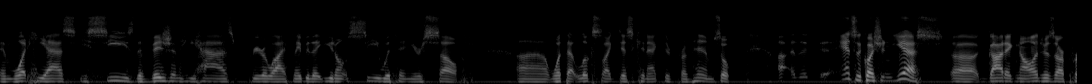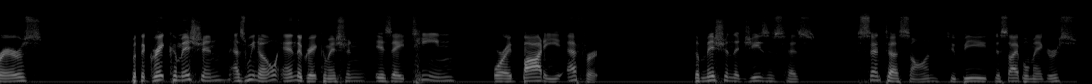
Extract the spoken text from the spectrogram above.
and what he has he sees the vision he has for your life maybe that you don't see within yourself uh, what that looks like disconnected from him. So uh, answer the question yes uh, god acknowledges our prayers but the great commission as we know and the great commission is a team or a body effort. The mission that jesus has sent us on to be disciple makers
